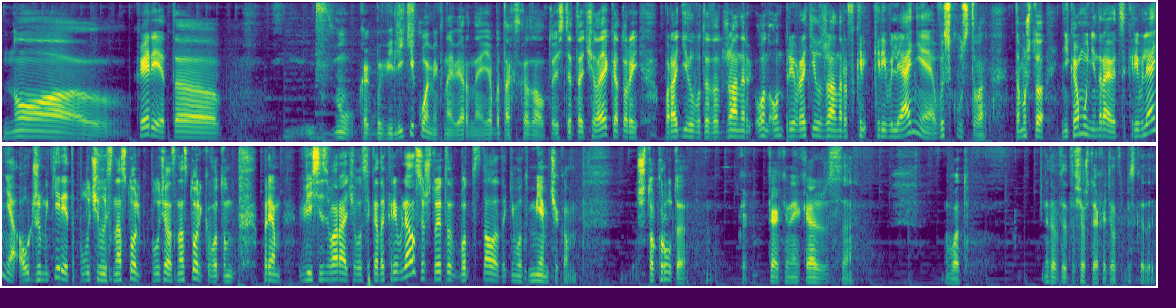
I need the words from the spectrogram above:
Но Кэрри это ну, как бы великий комик, наверное, я бы так сказал. То есть это человек, который породил вот этот жанр, он, он превратил жанр в кривляние в искусство. Потому что никому не нравится кривляние, а у Джима Керри это получилось настолько, получалось настолько, вот он прям весь изворачивался, когда кривлялся, что это вот стало таким вот мемчиком. Что круто, как, как мне кажется. Вот. Это, это все, что я хотел тебе сказать.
